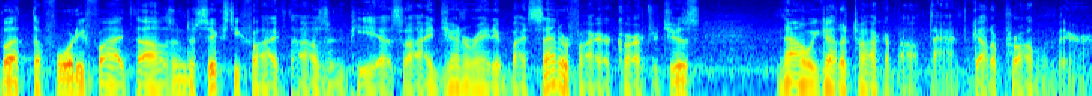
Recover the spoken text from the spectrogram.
but the 45,000 to 65,000 psi generated by centerfire cartridges, now we got to talk about that. Got a problem there.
